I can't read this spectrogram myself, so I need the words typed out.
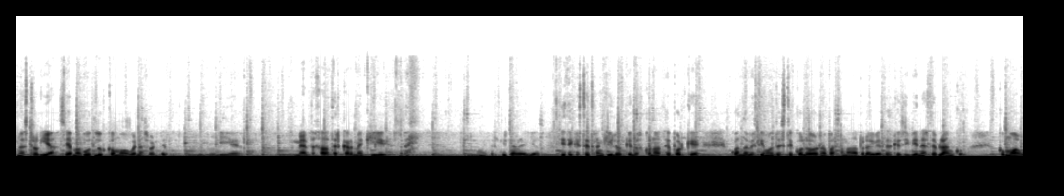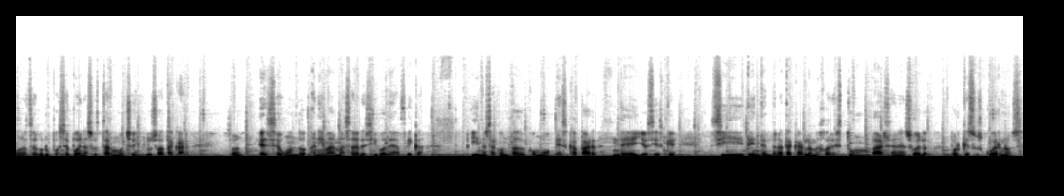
nuestro guía, se llama Good Luck como buena suerte. Y eh, me ha dejado acercarme aquí muy cerquita de ellos. Dice que esté tranquilo, que los conoce porque cuando vestimos de este color no pasa nada, pero hay veces que si vienes de blanco, como algunos de grupos, se pueden asustar mucho e incluso atacar. Son el segundo animal más agresivo de África y nos ha contado cómo escapar de ellos. Y es que si te intentan atacar, lo mejor es tumbarse en el suelo porque sus cuernos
